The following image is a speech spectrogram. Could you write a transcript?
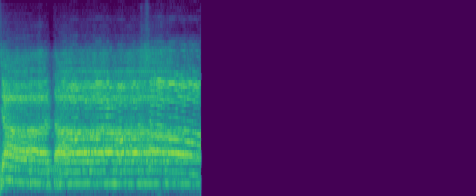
시작!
